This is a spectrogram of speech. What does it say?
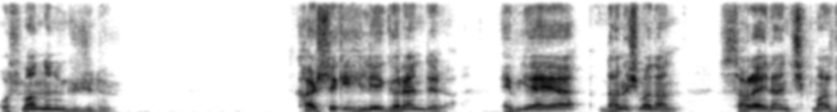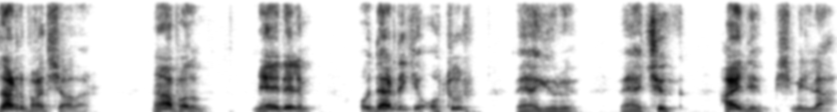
Osmanlı'nın gücüdür. Karşıdaki hilleyi görendir. Evliyaya danışmadan saraydan çıkmazlardı padişahlar. Ne yapalım? Ne edelim? O derdi ki otur veya yürü veya çık. Haydi bismillah.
